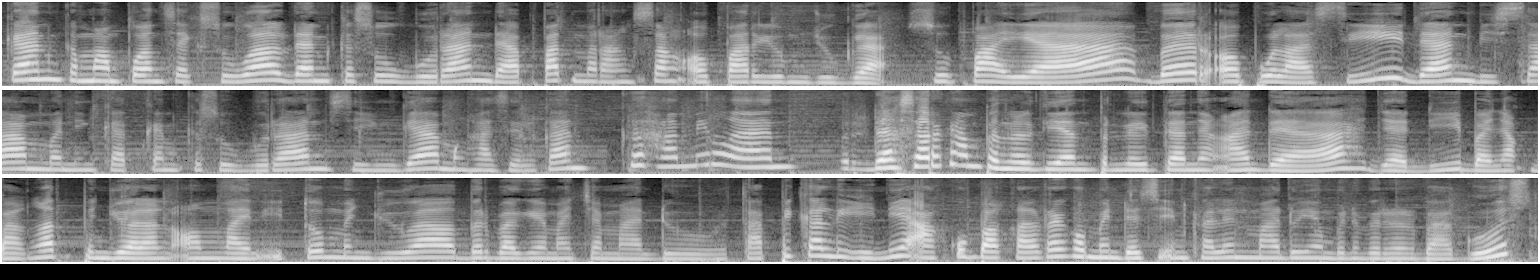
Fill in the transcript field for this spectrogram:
kemampuan seksual dan kesuburan dapat merangsang ovarium juga supaya beropulasi dan bisa meningkatkan kesuburan sehingga menghasilkan kehamilan. Berdasarkan penelitian-penelitian yang ada, jadi banyak banget penjualan online itu menjual berbagai macam madu. Tapi kali ini aku bakal rekomendasiin kalian madu yang benar-benar bagus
